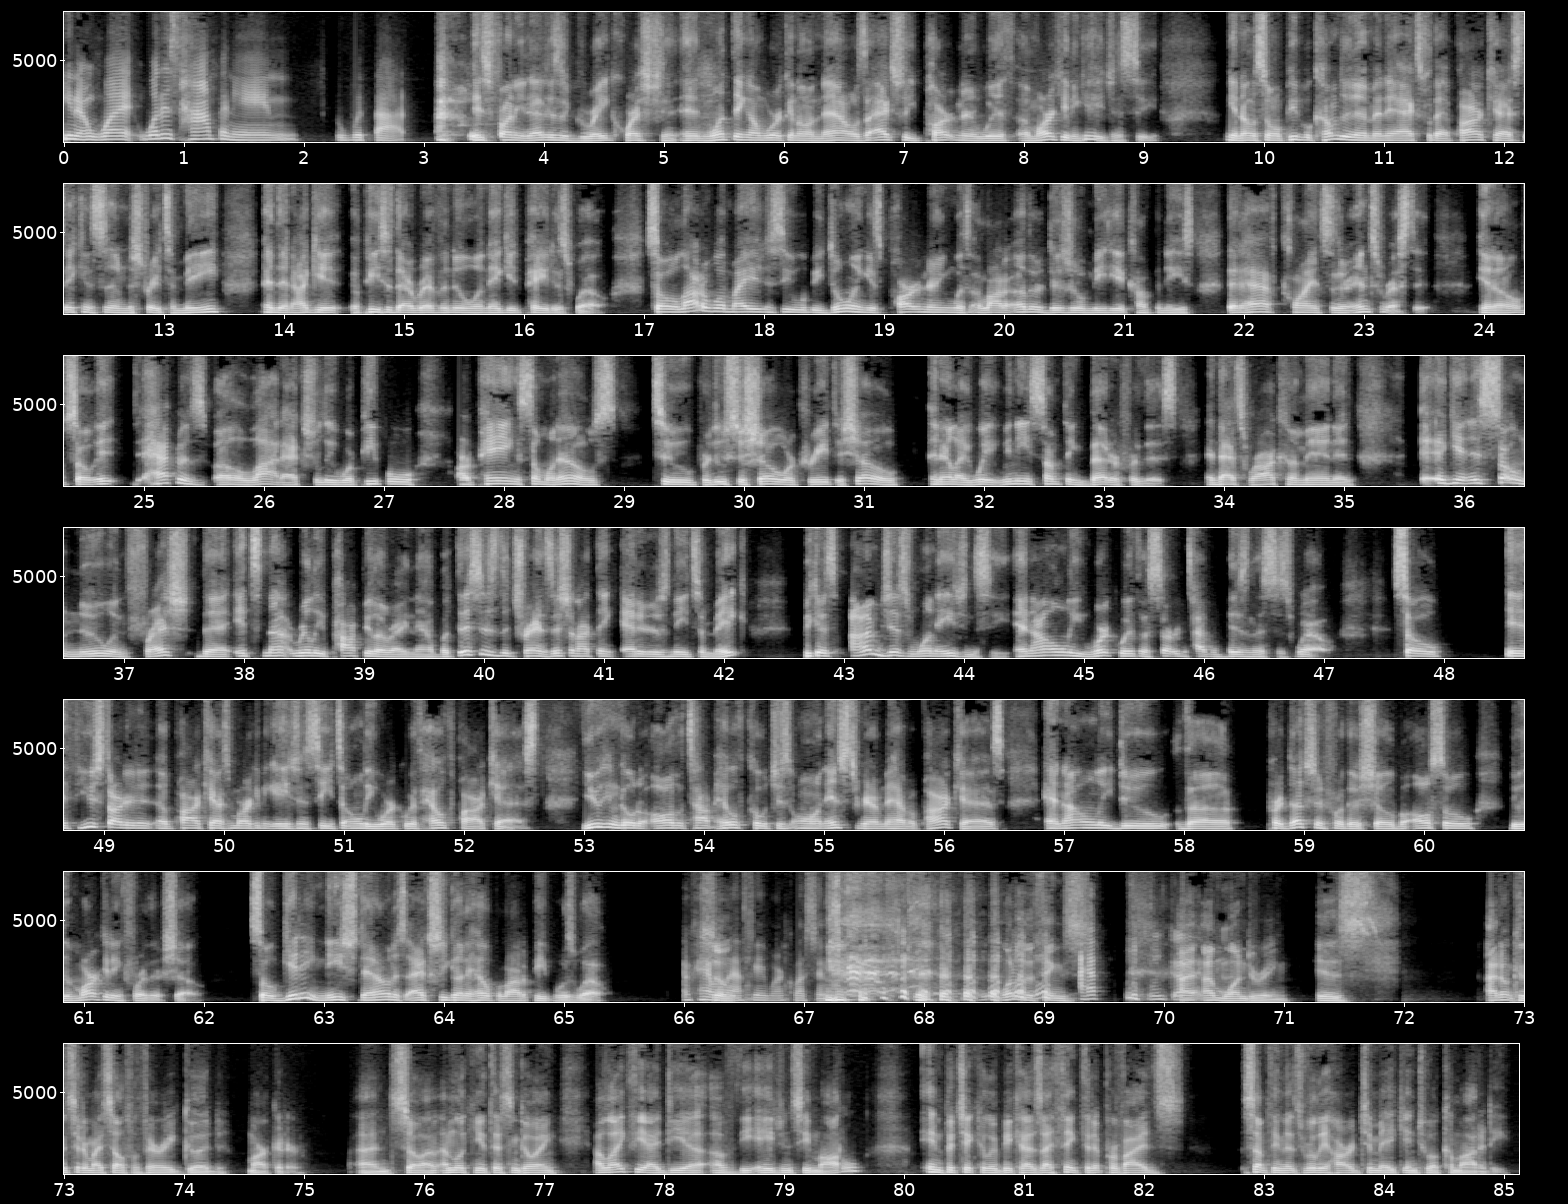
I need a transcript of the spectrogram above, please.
You know, what what is happening with that? it's funny. That is a great question. And one thing I'm working on now is I actually partner with a marketing agency. You know, so when people come to them and they ask for that podcast, they can send them straight to me. And then I get a piece of that revenue and they get paid as well. So a lot of what my agency will be doing is partnering with a lot of other digital media companies that have clients that are interested. You know, so it happens a lot actually where people are paying someone else to produce a show or create the show and they're like, wait, we need something better for this. And that's where I come in. And again, it's so new and fresh that it's not really popular right now. But this is the transition I think editors need to make because I'm just one agency and I only work with a certain type of business as well. So if you started a podcast marketing agency to only work with health podcasts, you can go to all the top health coaches on Instagram to have a podcast and not only do the production for their show, but also do the marketing for their show. So getting niche down is actually going to help a lot of people as well. Okay, so, I won't ask any more questions. one of the things I, am wondering is I don't consider myself a very good marketer. And so I'm looking at this and going, I like the idea of the agency model in particular because I think that it provides something that's really hard to make into a commodity.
